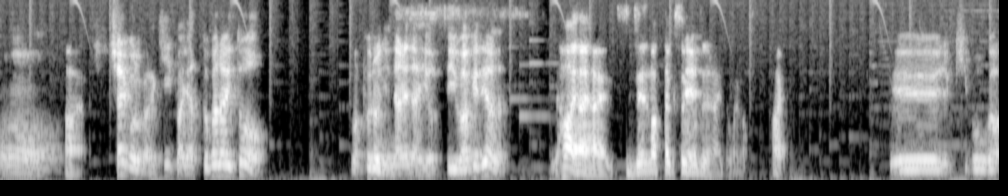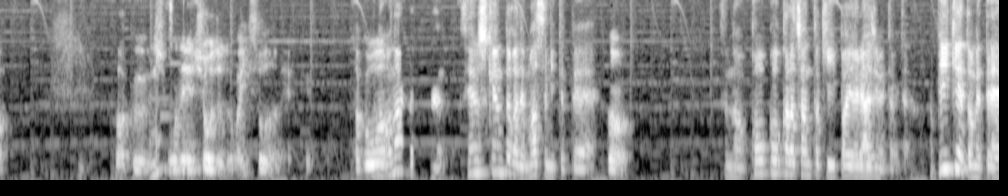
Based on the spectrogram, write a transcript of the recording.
うんはちっちゃい頃からキーパーやっとかないと、まあ、プロになれないよっていうわけではなくい。はいはいはい。全全くそういうことじゃないと思います。えー、じゃあ希望が湧く少年少女とかいそうだね。タコは、なんかね選手権とかでマス見てて、うん、その高校からちゃんとキーパーやり始めたみたいな。PK 止めて、うん、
